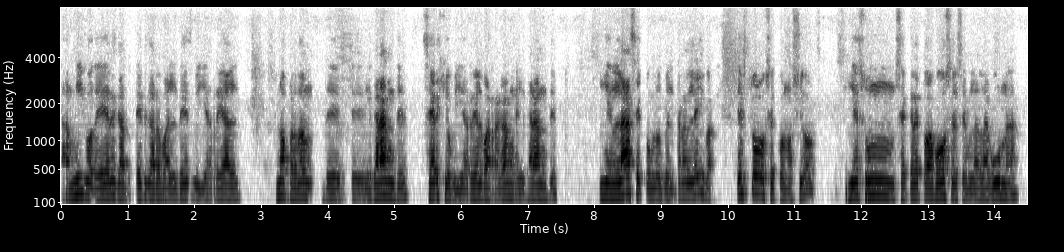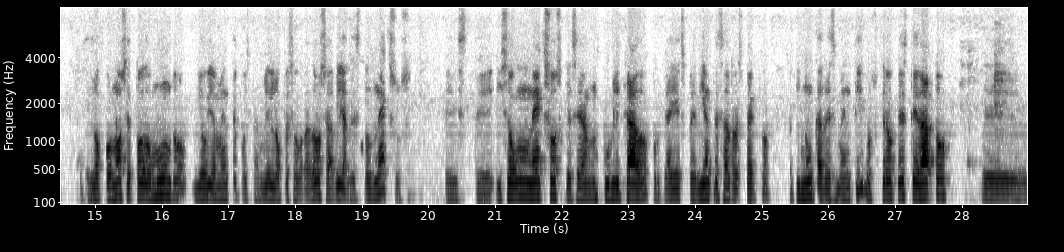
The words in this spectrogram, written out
amigo de Edgar, Valdés Villarreal, no, perdón, de, el Grande, Sergio Villarreal Barragán el Grande, y enlace con los Beltrán Leiva. Esto se conoció y es un secreto a voces en la laguna, lo conoce todo mundo y obviamente pues también López Obrador sabía de estos nexos. Este, y son nexos que se han publicado porque hay expedientes al respecto y nunca desmentidos. Creo que este dato eh,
